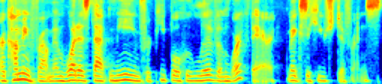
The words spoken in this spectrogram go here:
are coming from and what does that mean for people who live and work there? Makes a huge difference.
